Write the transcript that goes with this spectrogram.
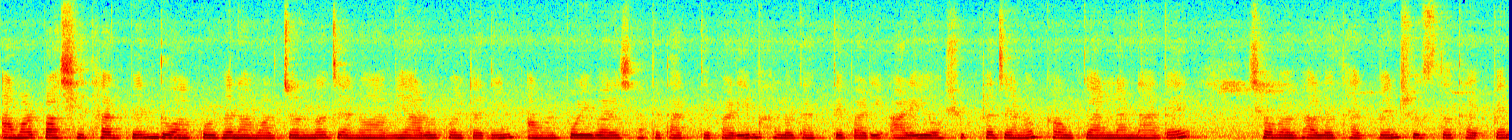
আমার পাশে থাকবেন, দোয়া করবেন আমার জন্য যেন আমি আরও কয়টা দিন আমার পরিবারের সাথে থাকতে পারি, ভালো থাকতে পারি, আর এই অসুখটা যেন কাউকে আল্লাহ না দেয়। সবাই ভালো থাকবেন, সুস্থ থাকবেন।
